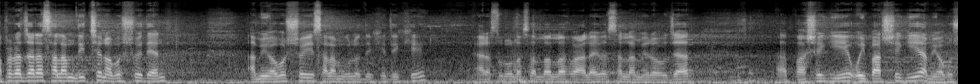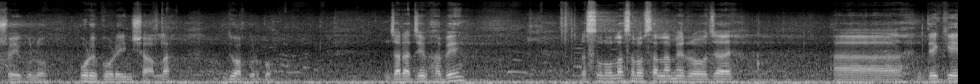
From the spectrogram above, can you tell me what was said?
আপনারা যারা সালাম দিচ্ছেন, অবশ্যই দেন। আমি অবশ্যই সালামগুলো দেখে দেখে রাসুল্লাহ সাল্লাহ আলাইসাল্লামের রোজার পাশে গিয়ে, ওই পাশে গিয়ে আমি অবশ্যই এগুলো পড়ে পড়ে ইনশাআল্লাহ দোয়া করব। যারা যেভাবে রসুল্লাহ সাল্লাহ সাল্লামের রোজায় দেখে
